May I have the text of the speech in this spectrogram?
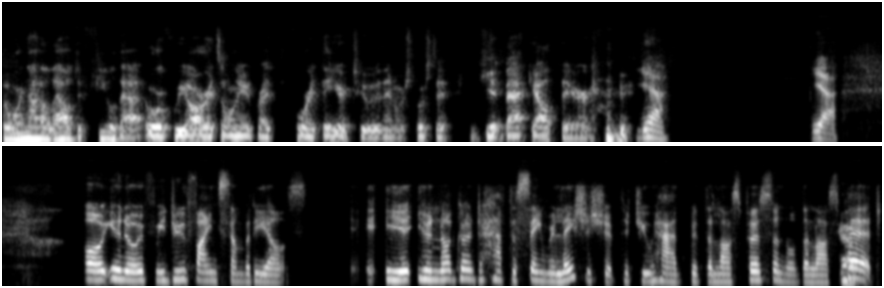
but we're not allowed to feel that or if we are it's only right for a day or two then we're supposed to get back out there. Yeah. Yeah. Oh you know if we do find somebody else you're not going to have the same relationship that you had with the last person or the last yeah. pet.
